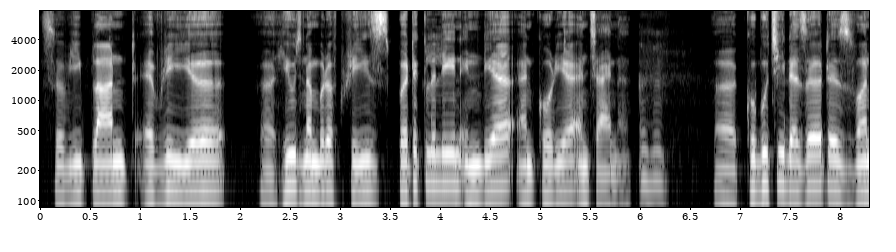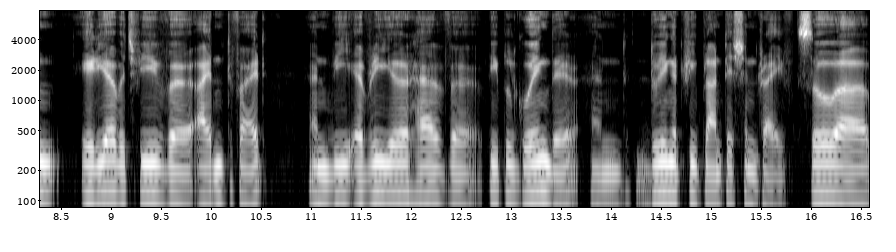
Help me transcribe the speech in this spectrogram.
So we plant every year a huge number of trees, particularly in India and Korea and China. Mm-hmm. Uh, Kubuqi Desert is one area which we've uh, identified and we every year have uh, people going there and doing a tree plantation drive. So uh,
